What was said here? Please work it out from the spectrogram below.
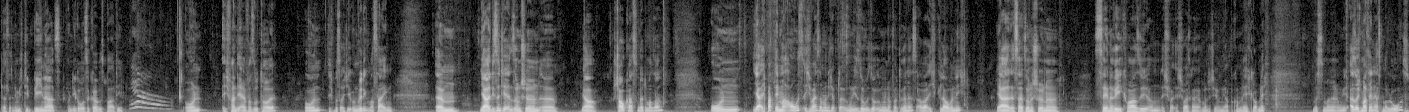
Das sind nämlich die Peanuts und die große Kürbisparty. Ja. Und ich fand die einfach so toll und ich muss euch die unbedingt mal zeigen. Ähm, ja, die sind hier in so einem schönen, äh, ja, Schaukasten könnte man sagen. Und ja, ich packe den mal aus. Ich weiß aber nicht, ob da irgendwie sowieso irgendwie noch was drin ist, aber ich glaube nicht. Ja, das ist halt so eine schöne Szenerie quasi und ich, ich weiß gar nicht, ob man das hier irgendwie abbekommt. Nee, ich glaube nicht. Müsste man dann irgendwie. Also ich mache den erstmal los.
